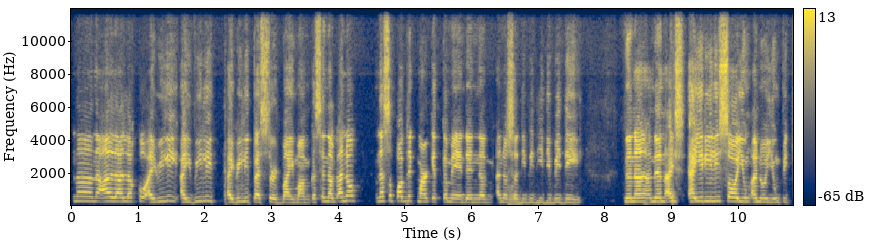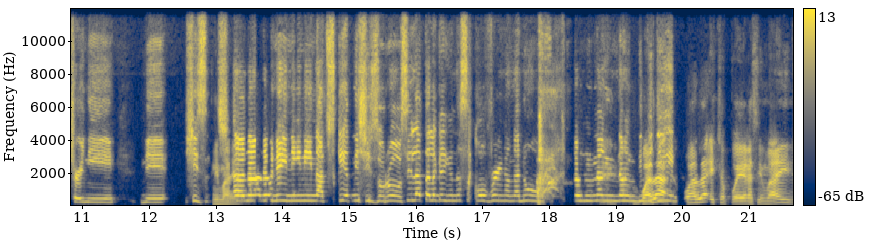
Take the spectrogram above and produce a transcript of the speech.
na naalala ko, I really, I really, I really pestered my mom kasi nag, ano, nasa public market kami and then nag, ano, sa Hmm. DVD, DVD. Then, uh, then I, I really saw yung, ano, yung picture ni, ni, she's, Ni Mai. uh, na, na, ni, ni, ni Natsuki at ni Shizuru. Sila talaga yung nasa cover ng, ano, ng, ng, ng DVD. Wala. Wala. Itchapuera si Mai.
